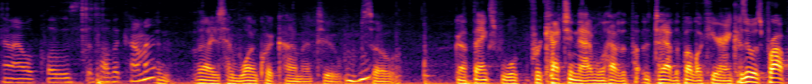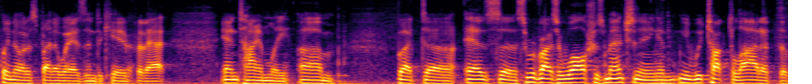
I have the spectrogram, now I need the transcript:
Then I will close the public comment. And then I just had one quick comment too. So, uh, thanks for, for catching that. and We'll have the, pu- to have the public hearing, because it was properly noticed, by the way, as indicated for that, and timely. Um, But uh, as uh, Supervisor Walsh was mentioning, and you know, we talked a lot at the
